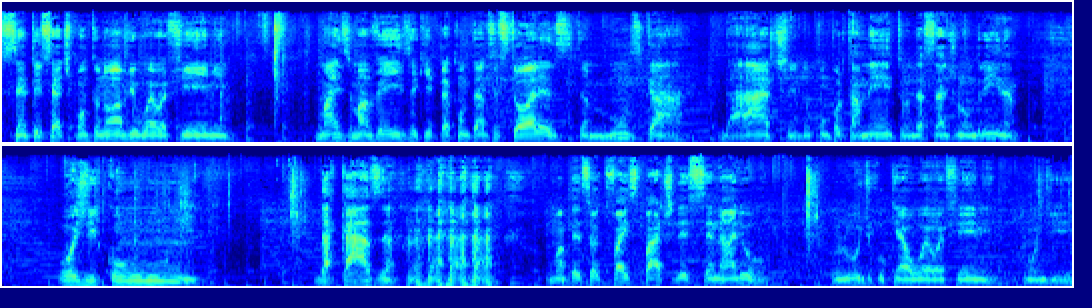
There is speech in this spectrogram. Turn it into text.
107.9 UEL FM. Mais uma vez aqui para contar as histórias da música, da arte, do comportamento da cidade de Londrina. Hoje com da casa, uma pessoa que faz parte desse cenário lúdico que é o UEL onde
